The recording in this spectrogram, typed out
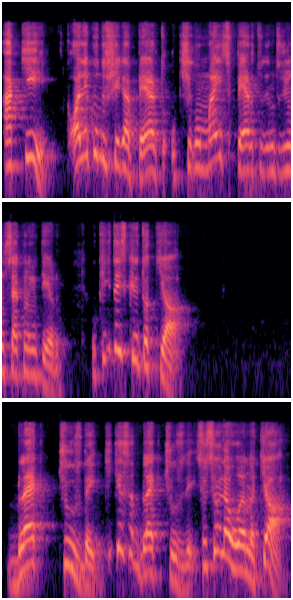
Aqui, olha quando chega perto, o que chegou mais perto dentro de um século inteiro. O que está escrito aqui, ó? Black Tuesday. O que é essa Black Tuesday? Se você olhar o ano aqui, ó.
